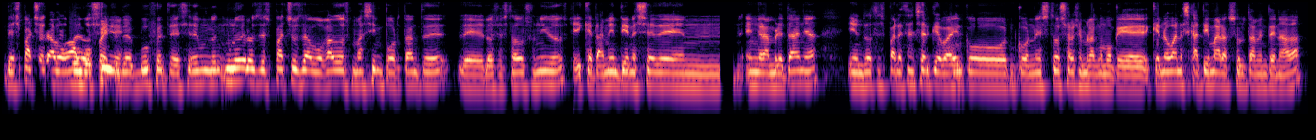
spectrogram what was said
despachos de abogados, sí, de bufetes, uno de los despachos de abogados más importantes de los Estados Unidos y que también tiene sede en, en Gran Bretaña. Y entonces parece ser que va a ir con, con esto, ¿sabes? En plan, como que, que no van a escatimar absolutamente nada.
